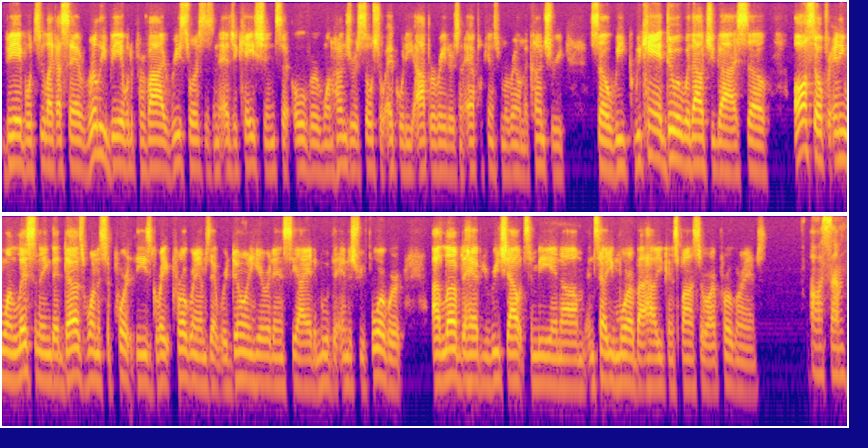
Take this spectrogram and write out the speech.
be able to, like I said, really be able to provide resources and education to over 100 social equity operators and applicants from around the country. So we we can't do it without you guys. So also for anyone listening that does want to support these great programs that we're doing here at NCIA to move the industry forward, I'd love to have you reach out to me and um, and tell you more about how you can sponsor our programs. Awesome.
